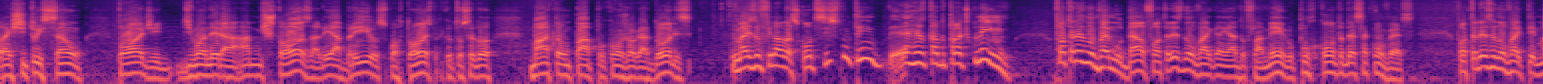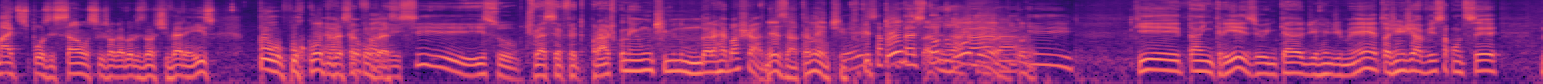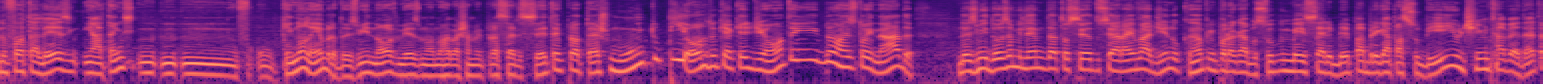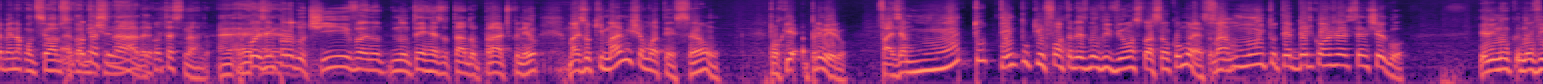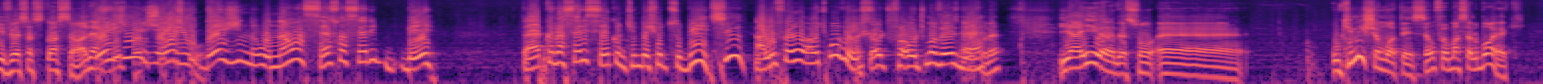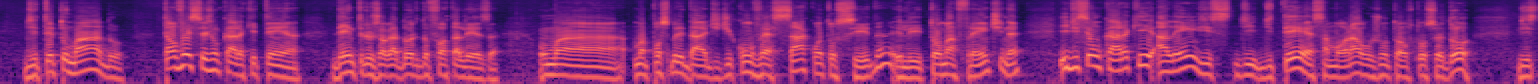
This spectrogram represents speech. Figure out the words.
a instituição pode, de maneira amistosa, ali abrir os portões para que o torcedor bata um papo com os jogadores. Mas no final das contas, isso não tem é, resultado prático nenhum. Fortaleza não vai mudar, o Fortaleza não vai ganhar do Flamengo por conta dessa conversa. Fortaleza não vai ter mais disposição se os jogadores não tiverem isso por, por conta É dessa conversa. falei, se isso tivesse efeito prático, nenhum time no mundo era rebaixado. Exatamente. Porque isso todo, todo lugar todo- que, que tá em crise ou em queda de rendimento. A gente já viu isso acontecer no Fortaleza, em, até em- em- em- quem não lembra, 2009 mesmo, no rebaixamento para a Série C, teve protesto muito pior do que aquele de ontem e não resultou em nada. Em 2012 eu me lembro da torcida do Ceará invadindo o campo em Poragabuçu, em meio Série B para brigar para subir e o time, na verdade, também não aconteceu absolutamente Acontece nada, nada. acontece nada. É, É, coisa é, é. improdutiva, não, não tem resultado prático nenhum. Mas o que mais me chamou a atenção, porque, primeiro, fazia muito tempo que o Fortaleza não vivia uma situação como essa. Mas há muito tempo, desde que o Rogério Senna chegou. Ele não, não viveu essa situação. Aliás, Desde, quando eu acho que desde o não acesso à Série B. Da época da Série C, quando o time deixou de subir. Sim. Ali foi a última vez. Acho que é foi a última vez mesmo, É. né? E aí, Anderson, é, o que me chamou a atenção foi o Marcelo Boeck, de ter tomado. Talvez seja um cara que tenha, dentre os jogadores do Fortaleza, uma, uma possibilidade de conversar com a torcida, ele toma a frente, né? E de ser um cara que, além de, de, de ter essa moral junto ao torcedor,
